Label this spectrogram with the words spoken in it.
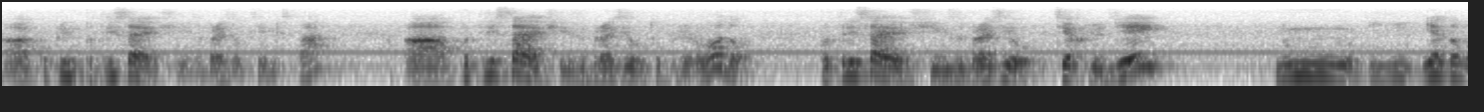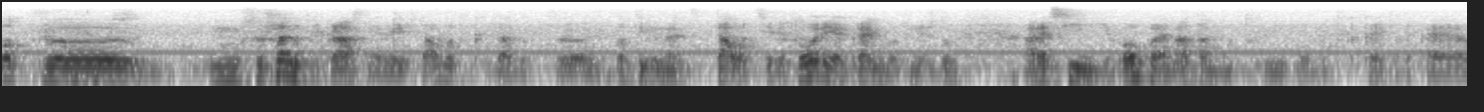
э, Куприн потрясающе изобразил те места, а, потрясающе изобразил ту природу, потрясающе изобразил тех людей, ну, и это вот э, ну, совершенно прекрасная вещь, да, вот когда вот, э, вот именно та вот территория, грань вот между Россией и Европой, она там вот, у него вот какая-то такая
